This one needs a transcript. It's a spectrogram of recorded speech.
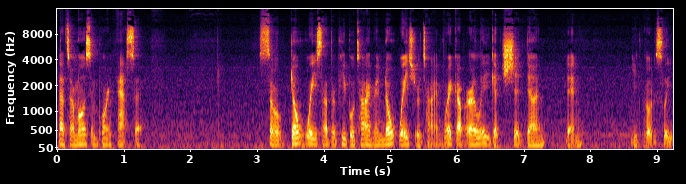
that's our most important asset. So don't waste other people's time and don't waste your time. Wake up early, get shit done, then you can go to sleep.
